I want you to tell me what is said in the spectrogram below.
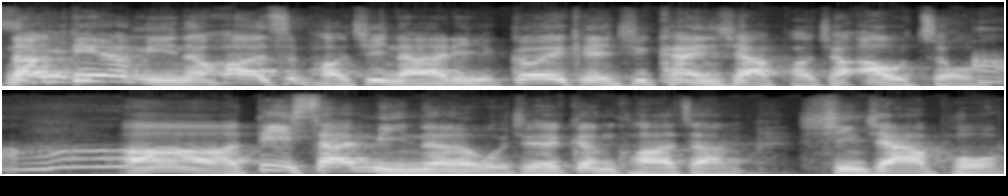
然后第二名的话是跑去哪里？各位可以去看一下，跑去澳洲。哦，啊，第三名呢，我觉得更夸张，新加坡。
